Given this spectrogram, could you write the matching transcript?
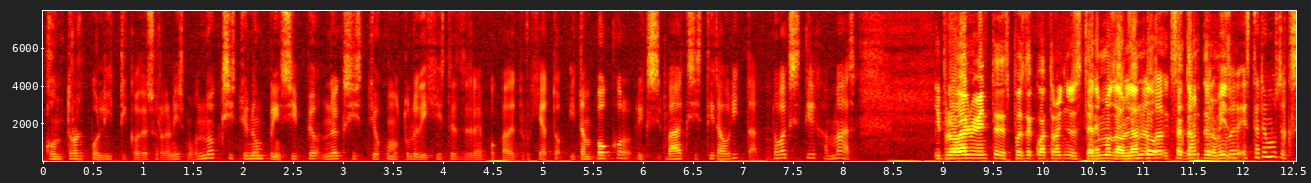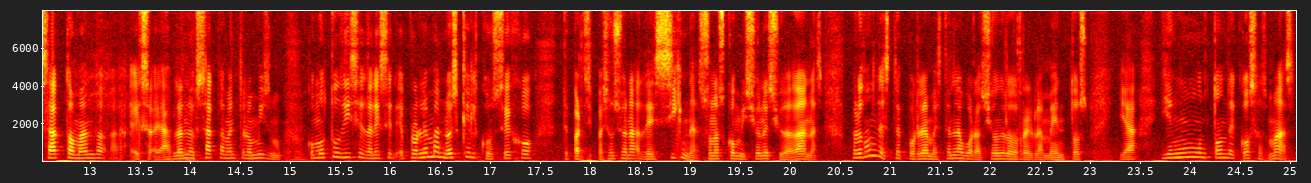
control político de ese organismo. No existió en un principio, no existió como tú lo dijiste desde la época de Trujiato y tampoco va a existir ahorita, no va a existir jamás. Y probablemente después de cuatro años estaremos hablando exactamente lo mismo. Estaremos exacto amando, hablando exactamente lo mismo. Como tú dices, Alex, el problema no es que el Consejo de Participación Ciudadana designa, son las comisiones ciudadanas. Pero ¿dónde está el problema? Está en la elaboración de los reglamentos ya y en un montón de cosas más,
